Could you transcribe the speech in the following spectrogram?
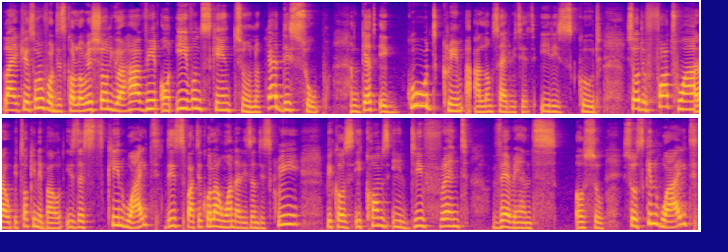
Like you're suffering from discoloration you are having uneven skin tone. Get this soap and get a good cream alongside with it. It is good. So the fourth one that i'll be talking about is the skin white. This particular one that is on the screen because it comes in different variants also. So skin white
